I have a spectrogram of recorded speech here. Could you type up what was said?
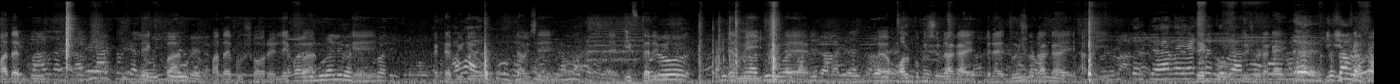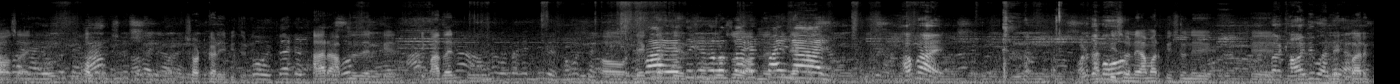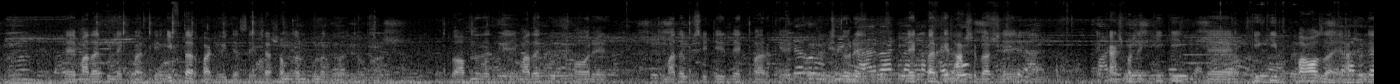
Madarpur lake park Madarpur শহরের lake একটা video আহ, ইফতারি আমি অল্প কিছু টাকায় প্রায় দুইশো টাকায় আমি দেখব দুইশো টাকায় কী কী পাওয়া যায় অল্প শর্টকাটের ভিতরে আর আপনাদেরকে মাদারপুর ও লেক আর পিছনে আমার পিছনে লেক পার্ক মাদারপুর লেক পার্কে ইফতার পার্টি হইতেছে চার সমজন উপলক্ষে হয়তো। তো আপনাদেরকে এই মাদারপুর শহরের মাদারপুর সিটির লেক পার্কের ভিতরে লেক পার্কের আশেপাশে আশেপাশে কী কী কী কী পাওয়া যায়? আসলে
